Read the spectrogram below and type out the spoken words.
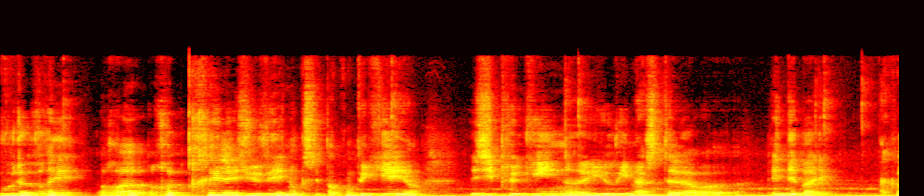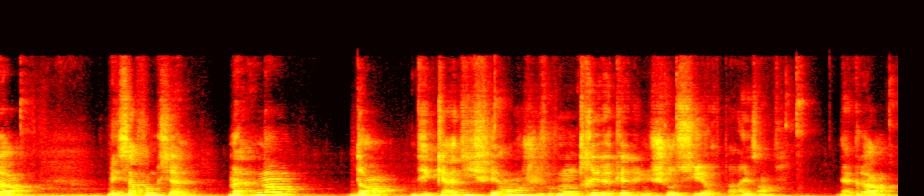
vous devrez recréer les UV, donc c'est pas compliqué, hein. les e-plugins, UV euh, Master euh, et déballer. D'accord? Mais ça fonctionne. Maintenant, dans des cas différents, je vais vous montrer le cas d'une chaussure, par exemple. D'accord?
